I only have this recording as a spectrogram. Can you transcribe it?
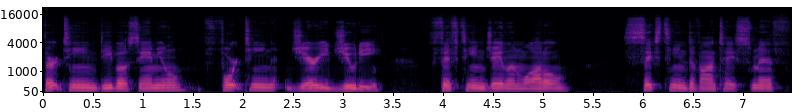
13, Deebo Samuel. 14, Jerry Jeudy. 15, Jalen Waddle. 16, DeVonta Smith.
